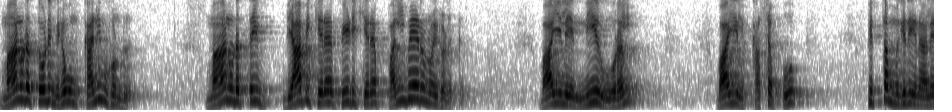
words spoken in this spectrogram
மானுடத்தோடு மிகவும் கனிவு கொண்டு மானுடத்தை வியாபிக்கிற பீடிக்கிற பல்வேறு நோய்களுக்கு வாயிலே நீர் ஊறல் வாயில் கசப்பு பித்தம் மிகுதியினாலே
